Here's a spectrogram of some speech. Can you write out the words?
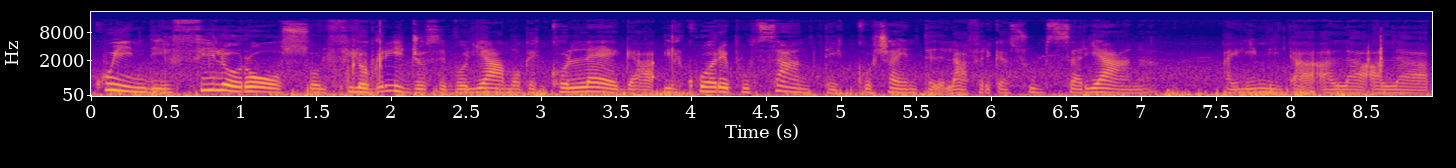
Quindi il filo rosso, il filo grigio se vogliamo, che collega il cuore pulsante e cocente dell'Africa subsahariana ai limiti, alla, alla,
